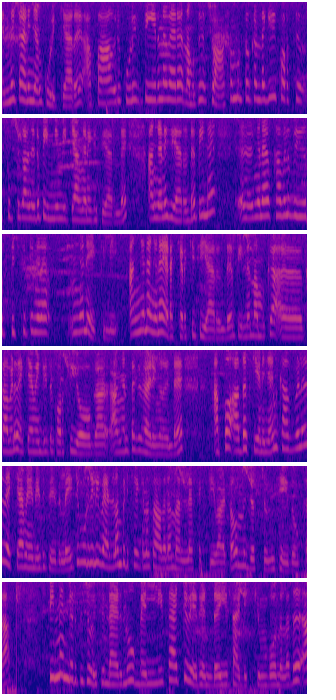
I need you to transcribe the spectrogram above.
എന്നിട്ടാണ് ഞാൻ കുളിക്കാറ്. അപ്പോൾ ആ ഒരു കുളി തീരണ വരെ നമുക്ക് ശ്വാസം മുട്ടൊക്കെ ഉണ്ടെങ്കിൽ കുറച്ച് തുപ്പി കളഞ്ഞിട്ട് പിന്നെയും വെക്കുക അങ്ങനെയൊക്കെ ചെയ്യാറുണ്ട്. അങ്ങനെ ചെയ്യാറുണ്ട്. പിന്നെ ഇങ്ങനെ കവിൾ വീർപ്പിച്ചിട്ട് ഇങ്ങനെ ഇങ്ങനെ ഏക്കില്ലേ അങ്ങനെ അങ്ങനെ ഇടയ്ക്കിടയ്ക്ക് ചെയ്യാറുണ്ട്. പിന്നെ നമുക്ക് കവൾ വെക്കാൻ വേണ്ടിയിട്ട് കുറച്ച് യോഗ അങ്ങനത്തെ ഒക്കെ കാര്യങ്ങളുണ്ട്. അപ്പോൾ അതൊക്കെയാണ് ഞാൻ കവിൾ വെക്കാൻ വേണ്ടിയിട്ട് ചെയ്തിട്ടുള്ളത്. ഏറ്റവും കൂടുതൽ വെള്ളം പിടിച്ച് വെക്കുന്ന സാധനം നല്ല എഫക്റ്റീവാട്ടോ ഒന്ന് ജസ്റ്റ് ഒന്ന് ചെയ്ത് നോക്കുക. പിന്നെ എന്റെ അടുത്ത് ചോദിച്ചിട്ടുണ്ടായിരുന്നു ബെല്ലി ഫാറ്റ് വരുന്നുണ്ട് ഈ തടിക്കുമ്പോൾ എന്നുള്ളത്. ആ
